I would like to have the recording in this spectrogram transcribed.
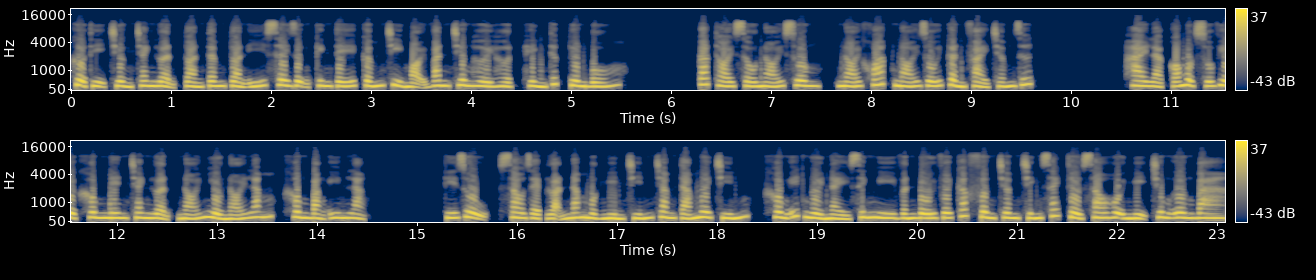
cửa thị trường tranh luận toàn tâm toàn ý xây dựng kinh tế cấm chỉ mọi văn chương hời hợt hình thức tuyên bố. Các thói xấu nói xuông, nói khoác nói dối cần phải chấm dứt. Hai là có một số việc không nên tranh luận nói nhiều nói lắm, không bằng im lặng. Thí dụ, sau dẹp loạn năm 1989, không ít người này sinh nghi vấn đối với các phương châm chính sách từ sau Hội nghị Trung ương 3,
